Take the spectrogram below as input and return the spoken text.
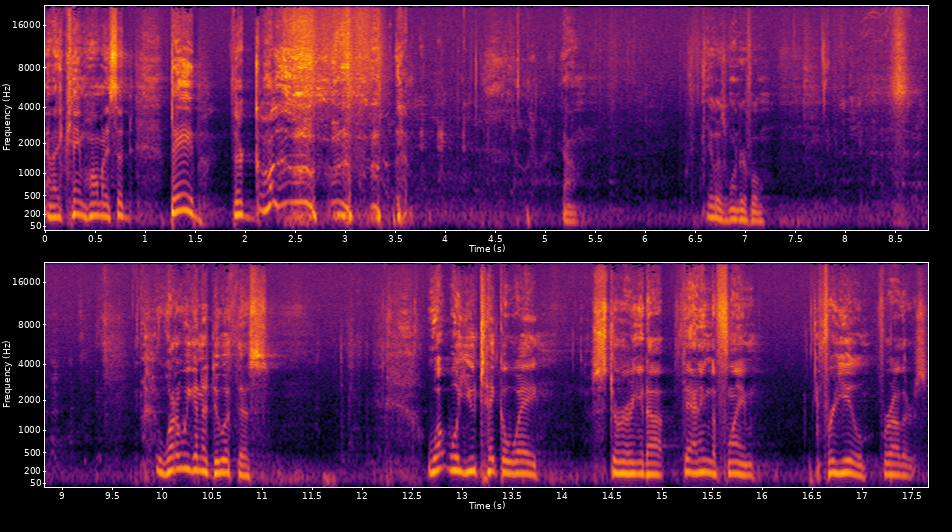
And I came home and I said, Babe, they're gone. yeah. It was wonderful. What are we going to do with this? What will you take away? Stirring it up, fanning the flame for you, for others.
